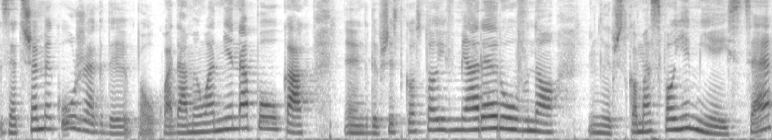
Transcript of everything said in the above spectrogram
zetrzemy kurze, gdy poukładamy ładnie na półkach, e, gdy wszystko stoi w miarę równo, gdy wszystko ma swoje miejsce,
